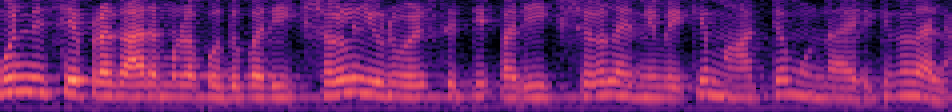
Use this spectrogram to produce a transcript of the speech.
മുൻ നിശ്ചയപ്രകാരമുള്ള പൊതുപരീക്ഷകൾ യൂണിവേഴ്സിറ്റി പരീക്ഷകൾ എന്നിവയ്ക്ക് മാറ്റം ഉണ്ടായിരിക്കുന്നതല്ല.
